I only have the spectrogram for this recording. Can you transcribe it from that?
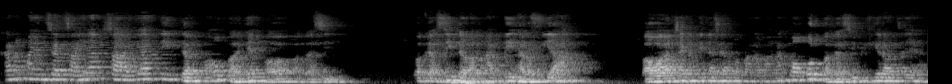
Karena mindset saya, saya tidak mau banyak bawa bagasi bagasi dalam arti harfiah bawaan saya ketika saya ke mana-mana maupun bagasi pikiran saya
